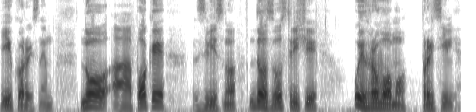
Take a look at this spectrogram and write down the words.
і корисним. Ну а поки, звісно, до зустрічі у ігровому прицілі.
